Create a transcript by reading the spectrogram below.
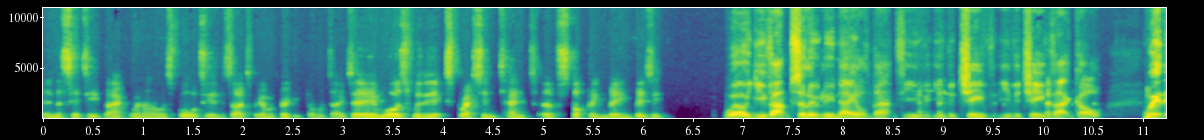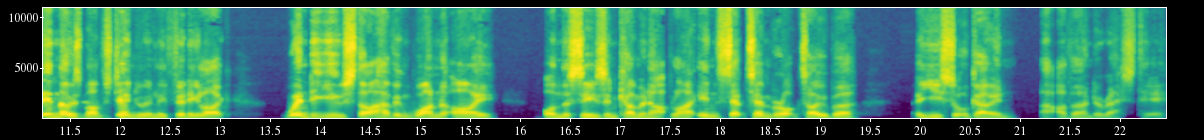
in the city back when I was 40 and decided to become a cricket commentator, it was with the express intent of stopping being busy. Well, you've absolutely nailed that. You've you've achieved you've achieved that goal. Within those months, genuinely, Finny, like when do you start having one eye on the season coming up? Like in September, October, are you sort of going, "Ah, I've earned a rest here?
